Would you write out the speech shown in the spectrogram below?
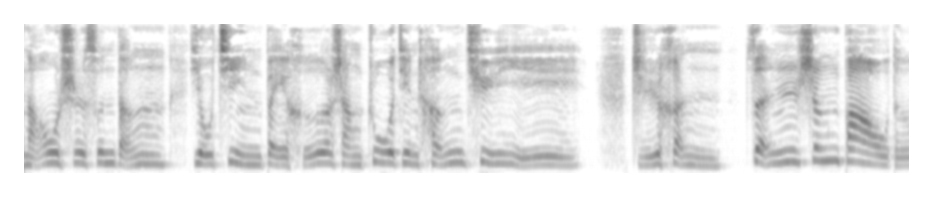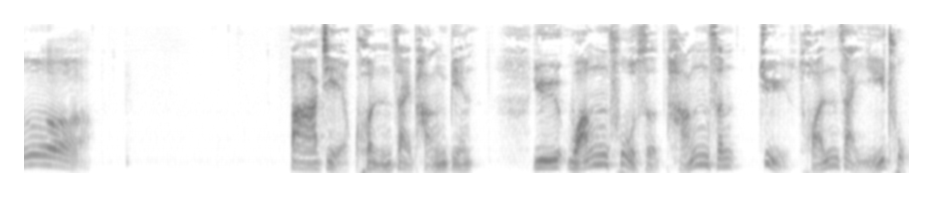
挠师孙等又尽被和尚捉进城去矣，只恨怎生报得？”八戒捆在旁边，与王父子、唐僧俱攒在一处，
